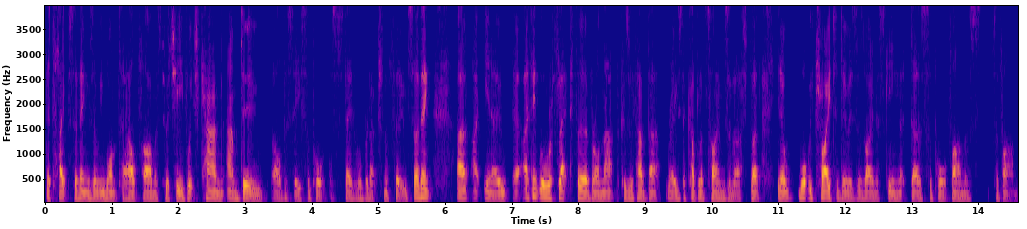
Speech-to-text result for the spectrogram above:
the types of things that we want to help farmers to achieve which can and do obviously support the sustainable production of food. So i think uh, I, you know i think we'll reflect further on that because we've had that raised a couple of times of us. But you know what we've tried to do is design a scheme that does support farmers to farm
